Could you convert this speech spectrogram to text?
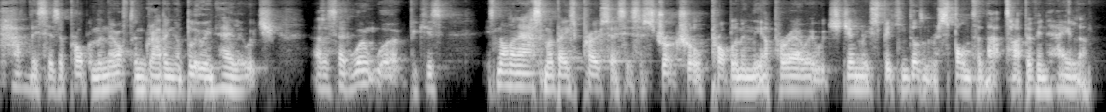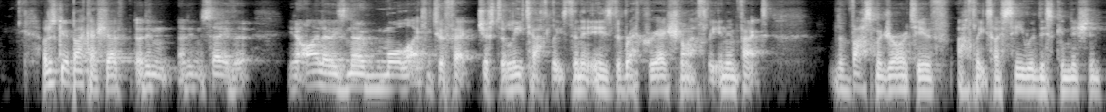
have this as a problem, and they're often grabbing a blue inhaler, which, as I said, won't work because it's not an asthma-based process; it's a structural problem in the upper airway, which, generally speaking, doesn't respond to that type of inhaler. I'll just go back. Actually, I, I didn't I didn't say that you know ILO is no more likely to affect just elite athletes than it is the recreational athlete, and in fact, the vast majority of athletes I see with this condition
